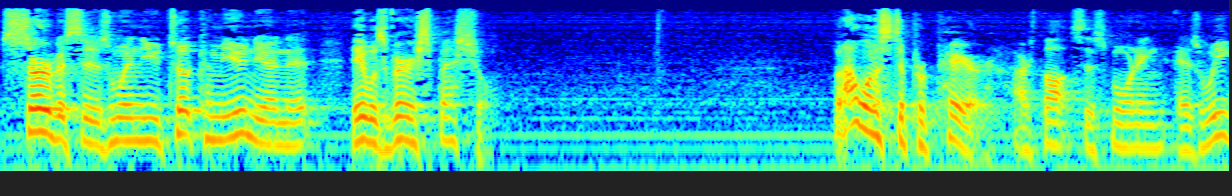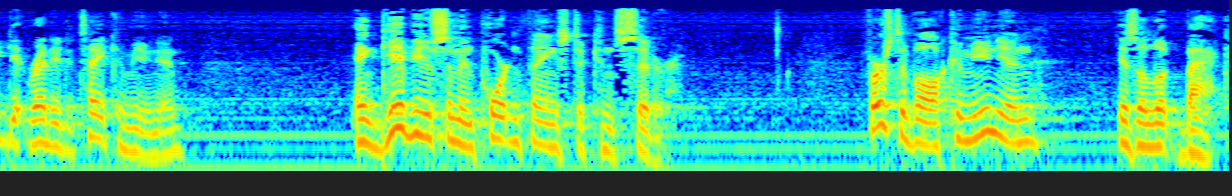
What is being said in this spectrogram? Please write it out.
services when you took communion, it, it was very special. But I want us to prepare our thoughts this morning as we get ready to take communion and give you some important things to consider. First of all, communion is a look back.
